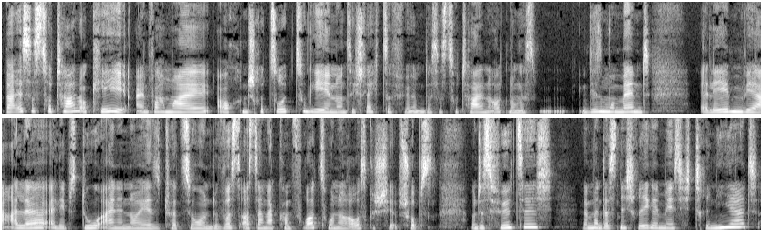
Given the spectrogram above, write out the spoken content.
da ist es total okay, einfach mal auch einen Schritt zurückzugehen und sich schlecht zu fühlen. Das ist total in Ordnung. Es, in diesem Moment erleben wir alle, erlebst du eine neue Situation. Du wirst aus deiner Komfortzone rausgeschubst. Und es fühlt sich, wenn man das nicht regelmäßig trainiert,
